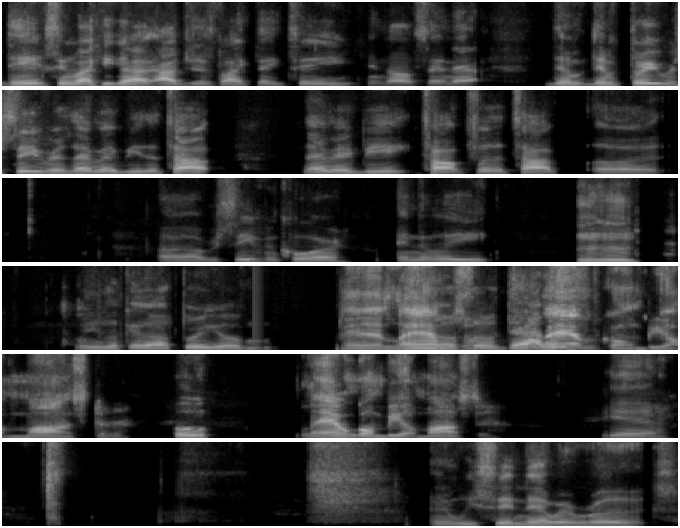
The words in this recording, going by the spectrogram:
Diggs seemed like he got. I just like their team. You know what I'm saying? That them them three receivers. That may be the top. That may be top for the top uh uh receiving corps in the league Mhm. when you look at all three of them. Yeah, You know, Lamb's, so Dallas, Lamb's gonna be a monster. Who? Lamb gonna be a monster. Yeah. And we sitting there with Ruggs.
